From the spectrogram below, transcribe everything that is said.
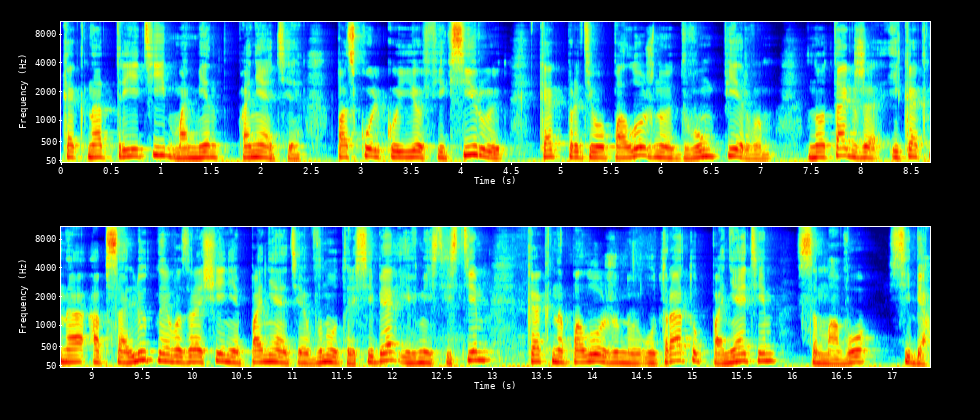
как на третий момент понятия, поскольку ее фиксируют как противоположную двум первым, но также и как на абсолютное возвращение понятия внутрь себя и вместе с тем – как на положенную утрату понятием самого себя.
